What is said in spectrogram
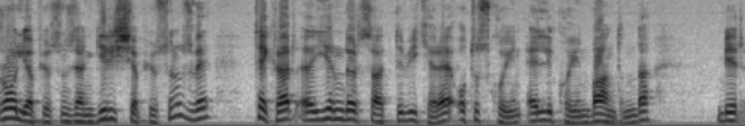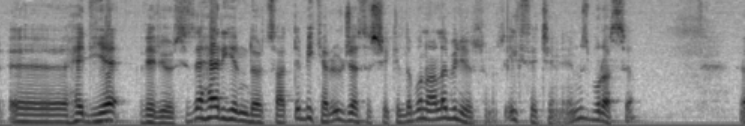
rol yapıyorsunuz yani giriş yapıyorsunuz ve tekrar e, 24 saatte bir kere 30 coin 50 coin bandında bir e, hediye veriyor size. Her 24 saatte bir kere ücretsiz şekilde bunu alabiliyorsunuz. İlk seçeneğimiz burası. E,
